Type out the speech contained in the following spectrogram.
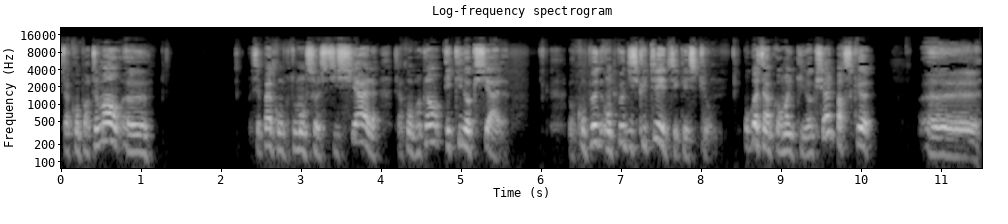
C'est un comportement, euh, pas un comportement solsticial, c'est un comportement équinoxial. Donc on peut, discuter de ces questions. Pourquoi c'est un comportement équinoxial? Parce que euh,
